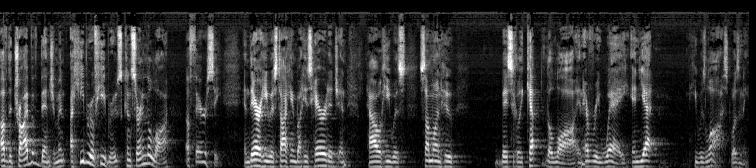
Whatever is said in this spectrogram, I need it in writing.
of the tribe of Benjamin a Hebrew of Hebrews concerning the law a Pharisee. And there he was talking about his heritage and how he was someone who basically kept the law in every way, and yet he was lost, wasn't he?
